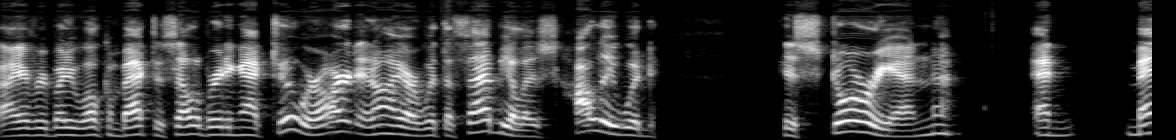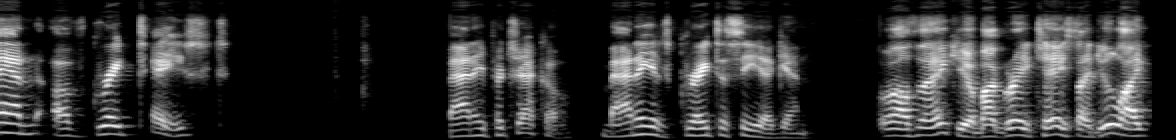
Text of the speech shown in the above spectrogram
Hi, everybody. Welcome back to Celebrating Act Two, where Art and I are with the fabulous Hollywood historian and man of great taste, Manny Pacheco. Manny, it's great to see you again. Well, thank you. About great taste, I do like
